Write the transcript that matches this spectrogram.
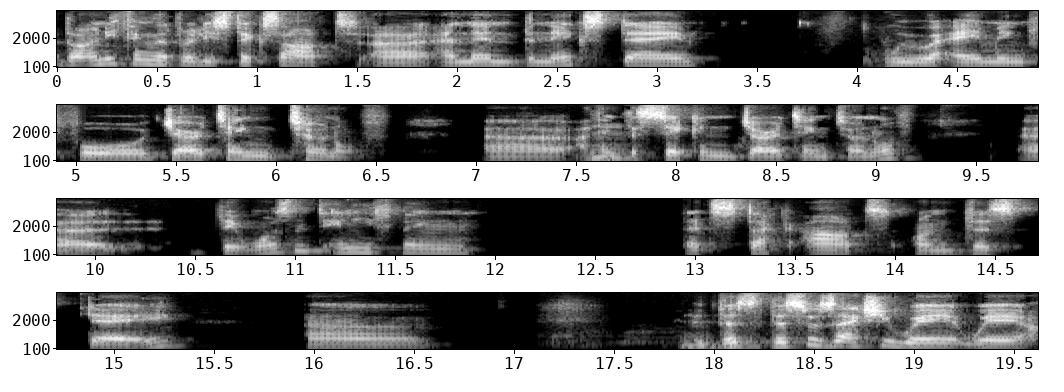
the only thing that really sticks out. Uh, and then the next day, we were aiming for Jarateng turnoff. Uh, I mm. think hmm. the second Jarateng turnoff. Uh, there wasn't anything that stuck out on this day. Mm-hmm. This this was actually where where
